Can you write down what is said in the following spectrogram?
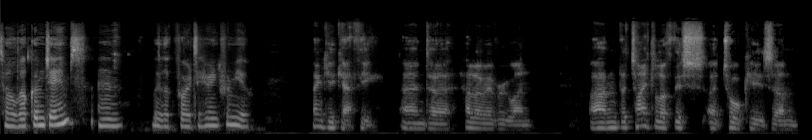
So, welcome, James, and we look forward to hearing from you. Thank you, Kathy, and uh, hello, everyone. Um, the title of this uh, talk is um,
